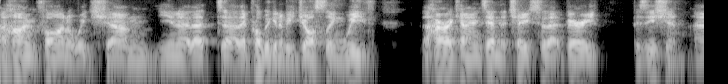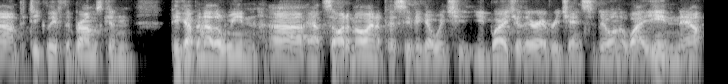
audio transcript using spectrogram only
a home final, which um, you know that uh, they're probably going to be jostling with the Hurricanes and the Chiefs for that very position, um, particularly if the Brums can pick up another win uh, outside of Moana Pacifica, which you'd wager they're every chance to do on the way in. Now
